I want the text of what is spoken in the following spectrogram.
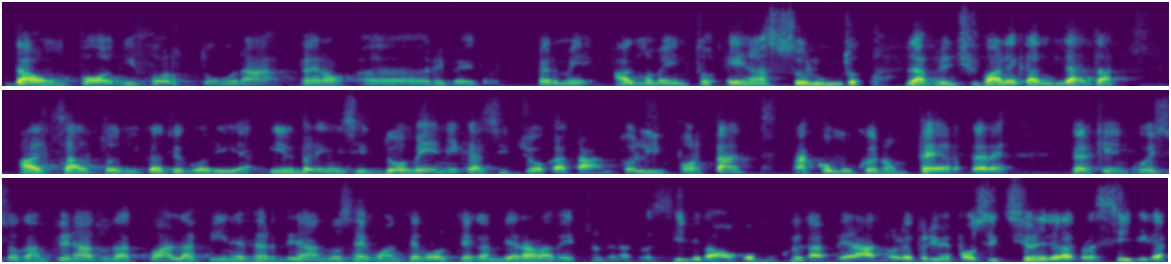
da un po' di fortuna, però eh, ripeto, per me al momento è in assoluto la principale candidata al salto di categoria. Il Brindisi domenica si gioca tanto, l'importante sta comunque non perdere, perché in questo campionato da qua alla fine Ferdinando sai quante volte cambierà la vetta della classifica o comunque cambieranno le prime posizioni della classifica,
